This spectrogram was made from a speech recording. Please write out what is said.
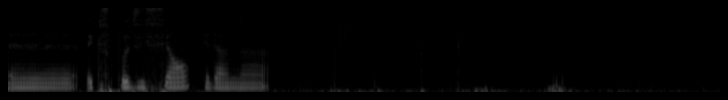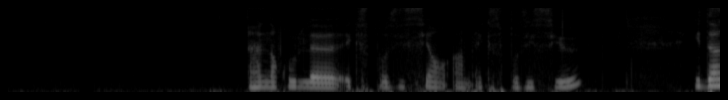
euh, exposition إذا هل نقول exposition أم exposition إذا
